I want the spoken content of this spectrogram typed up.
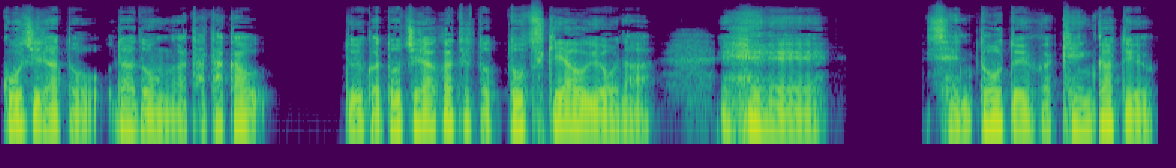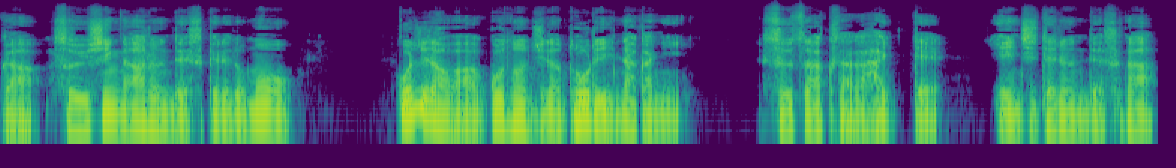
ゴジラとラドンが戦うというかどちらかというとどつき合うような、えー、戦闘というか喧嘩というかそういうシーンがあるんですけれども、ゴジラはご存知の通り中にスーツアクターが入って演じてるんですが、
